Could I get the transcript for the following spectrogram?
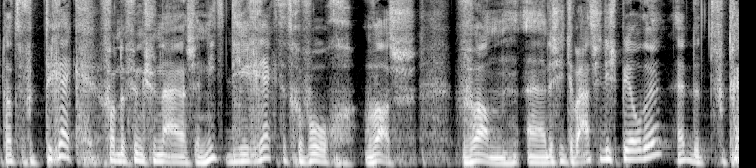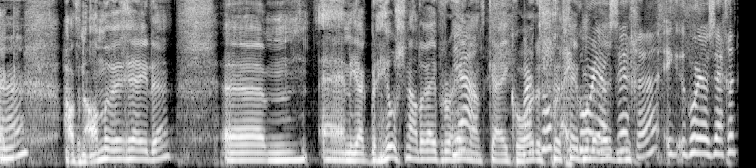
dat het vertrek van de functionarissen niet direct het gevolg was van eh, de situatie die speelde. Het vertrek had een andere reden. Ehm, en ja, ik ben heel snel er even doorheen aan het kijken hoor. Maar dus toch, ik hoor, jou die- zeggen, ik, ik hoor jou zeggen,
